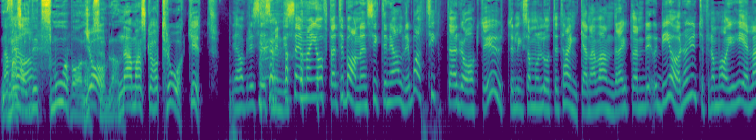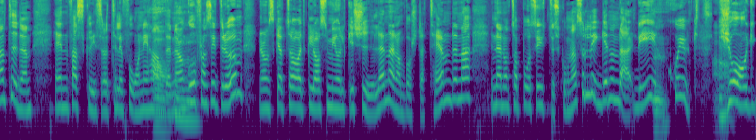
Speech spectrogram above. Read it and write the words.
När man Väldigt små barn också Ja, ibland. när man ska ha tråkigt. Ja precis, men det säger man ju ofta till barnen. Sitter ni aldrig bara och tittar rakt ut liksom, och låter tankarna vandra? Utan det, det gör de ju inte för de har ju hela tiden en fastklistrad telefon i handen. Ja. När de Mm. går från sitt rum, när de ska ta ett glas mjölk i kylen, när de borstar tänderna, när de tar på sig ytterskorna så ligger den där. Det är Mm. sjukt. Jag,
